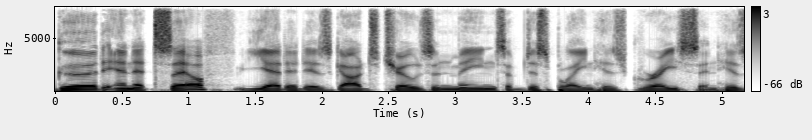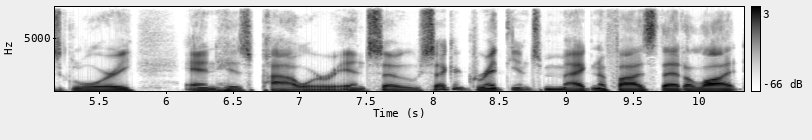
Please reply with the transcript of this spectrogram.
good in itself, yet it is God's chosen means of displaying his grace and his glory and his power. And so Second Corinthians magnifies that a lot.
